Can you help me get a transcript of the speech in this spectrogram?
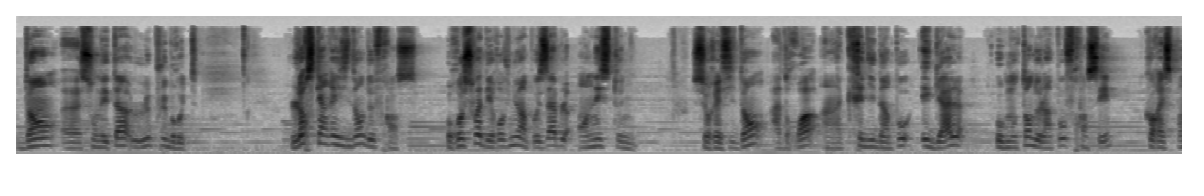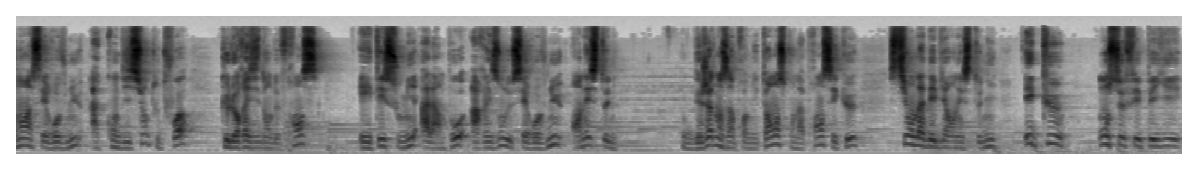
dans euh, son état le plus brut. Lorsqu'un résident de France reçoit des revenus imposables en Estonie, ce résident a droit à un crédit d'impôt égal au montant de l'impôt français correspondant à ses revenus, à condition toutefois que le résident de France ait été soumis à l'impôt à raison de ses revenus en Estonie. Donc déjà dans un premier temps, ce qu'on apprend, c'est que si on a des biens en Estonie et que on se fait payer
